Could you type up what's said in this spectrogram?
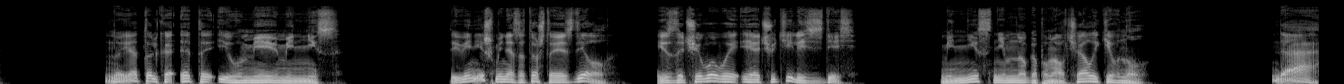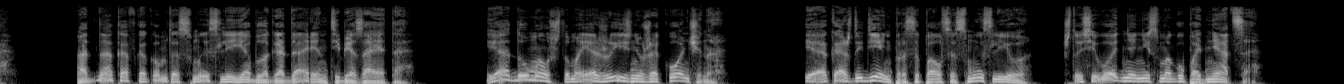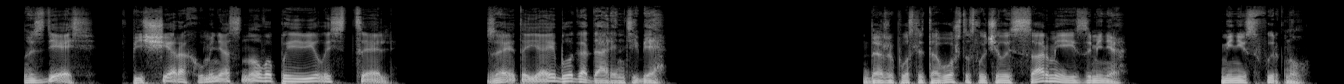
«Но я только это и умею, Миннис. Ты винишь меня за то, что я сделал, из-за чего вы и очутились здесь». Миннис немного помолчал и кивнул. «Да, однако в каком-то смысле я благодарен тебе за это. Я думал, что моя жизнь уже кончена. Я каждый день просыпался с мыслью, что сегодня не смогу подняться. Но здесь, в пещерах, у меня снова появилась цель. За это я и благодарен тебе». Даже после того, что случилось с армией из-за меня?» Минис фыркнул.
